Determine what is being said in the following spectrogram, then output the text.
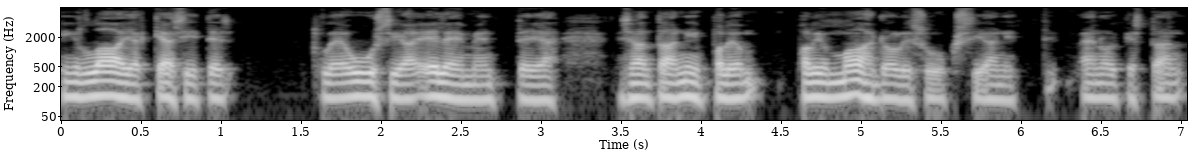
niin laaja käsite, tulee uusia elementtejä, niin se antaa niin paljon, paljon mahdollisuuksia, niin mä en oikeastaan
